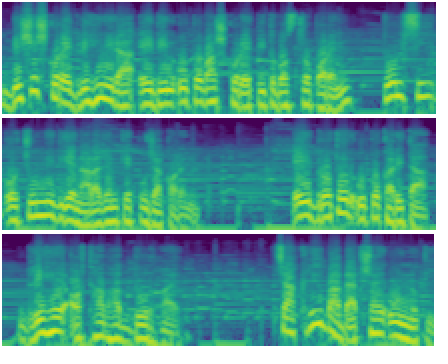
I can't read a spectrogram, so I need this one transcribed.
বিশেষ করে গৃহিণীরা এই দিন উপবাস করে পীতবস্ত্র পরেন, তুলসী ও চুন্নি দিয়ে নারায়ণকে পূজা করেন। এই ব্রতের উপকারিতা গৃহে অর্থাভাব দূর হয়। চাকরি বা ব্যবসায় উন্নতি।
